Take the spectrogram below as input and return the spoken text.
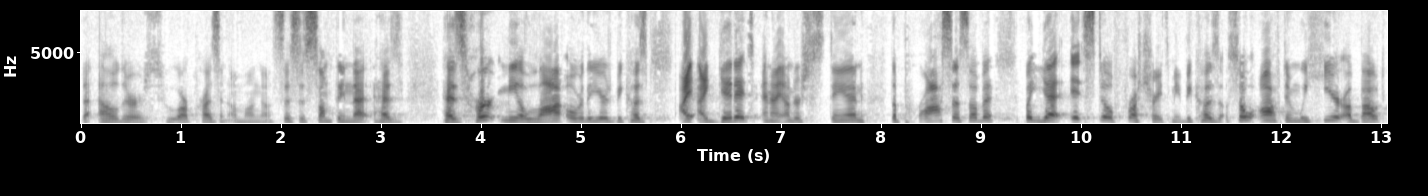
The elders who are present among us. This is something that has, has hurt me a lot over the years because I, I get it and I understand the process of it, but yet it still frustrates me because so often we hear about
